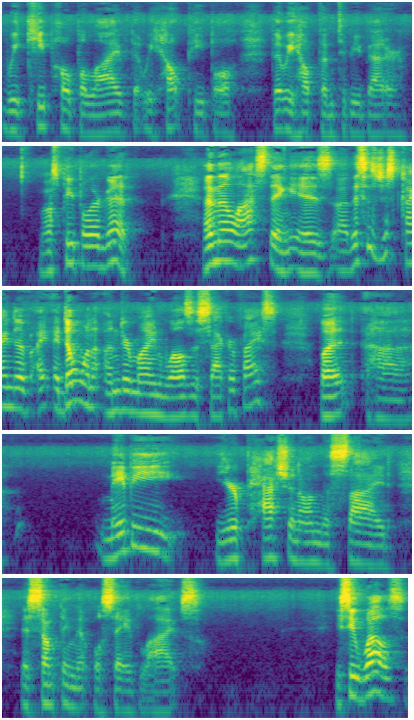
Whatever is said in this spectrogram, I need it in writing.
we keep hope alive, that we help people, that we help them to be better. Most people are good. And the last thing is uh, this is just kind of, I, I don't want to undermine Welles' sacrifice, but uh, maybe your passion on the side is something that will save lives. You see, Welles,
